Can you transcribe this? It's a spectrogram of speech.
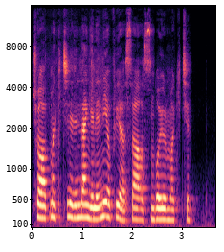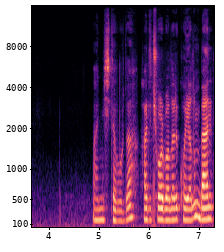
çoğaltmak için elinden geleni yapıyor. Sağ olsun doyurmak için. Anne işte burada. Hadi çorbaları koyalım. Ben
